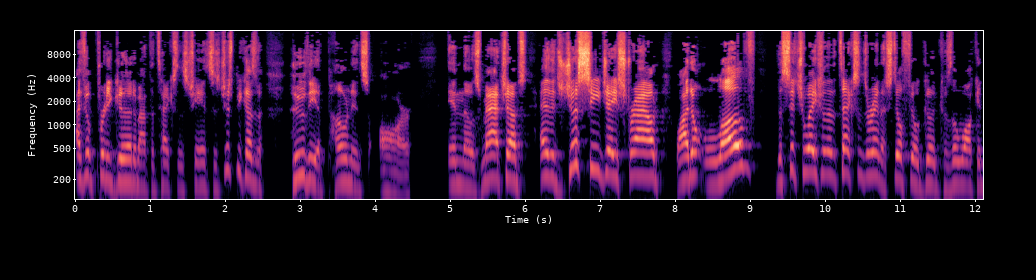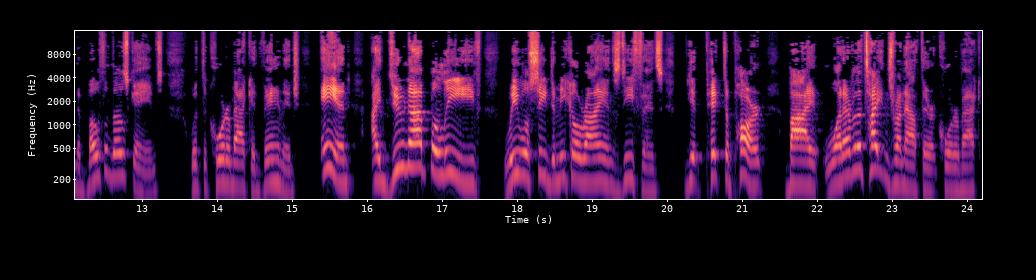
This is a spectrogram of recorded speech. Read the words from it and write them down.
I feel pretty good about the Texans' chances just because of who the opponents are in those matchups. And if it's just CJ Stroud, while I don't love the situation that the Texans are in, I still feel good because they'll walk into both of those games with the quarterback advantage. And I do not believe we will see DeMeco Ryans' defense get picked apart by whatever the Titans run out there at quarterback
